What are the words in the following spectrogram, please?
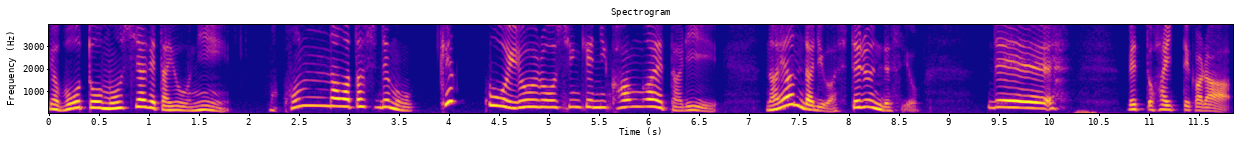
いや冒頭申し上げたように、まあ、こんな私でも結構いろいろ真剣に考えたり悩んだりはしてるんですよ。でベッド入ってから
